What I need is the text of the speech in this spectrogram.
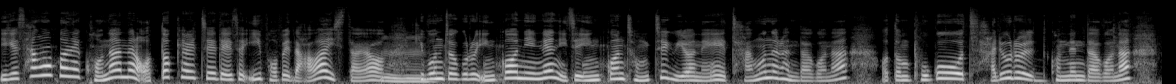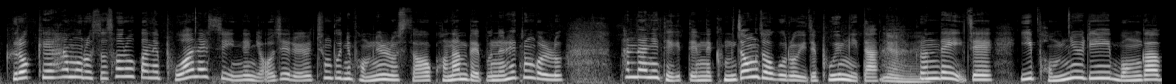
이게 상호간의 권한을 어떻게 할지에 대해서 이 법에 나와 있어요. 음. 기본적으로 인권위는 이제 인권정책위원회에 자문을 한다거나 어떤 보고 자료를 건넨다거나 그렇게 함으로써 서로 간에 보완할 수 있는 여지를 충분히 법률로서 권한 배분을 해둔 걸로 판단이 되기 때문에 긍정적으로 이제 보입니다. 네. 그런데 이제 이 법률이 뭔가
